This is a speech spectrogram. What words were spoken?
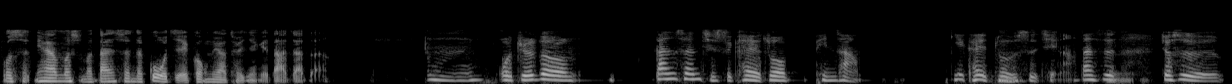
，Force，你还有没有什么单身的过节攻略要推荐给大家的？嗯，我觉得单身其实可以做平常也可以做的事情啊，嗯、但是就是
